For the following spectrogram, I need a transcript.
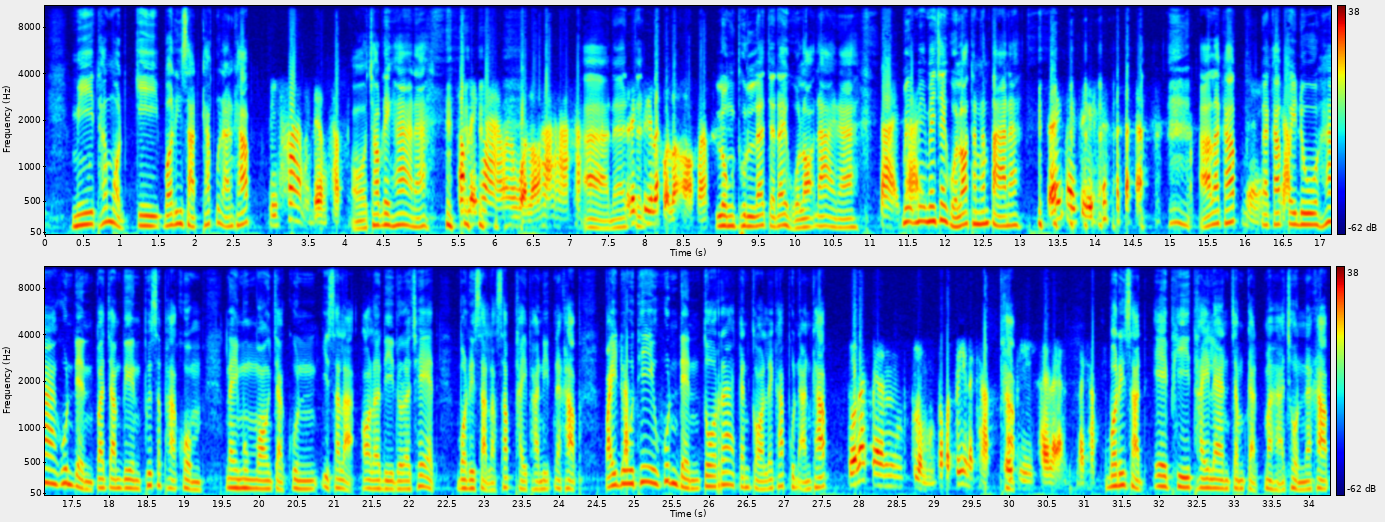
มีทั้งหมดกี่บริษัทครับคุณอันครับ มีห้าเหมือนเดิมครับ อ๋อ ชอบเลขห้านะ ชอบเลขห้ามันหัวเราะฮ่าฮ่าฮ่าอ่านะจะได้จะซื้อแล้วหัวเราะออกนะลงทุนแล้วจะได้หัวเราะได้นะใช่ไม่ใช่ไม่ไม่ใช่หัวเราะทั้งน้ำตานะเอ้ยไปสิ เอาละครับแหม่นะครับครับ ไปดู 5 หุ้นเด่นประจำเดือนพฤษภาคม ในมุมมองจากคุณอิสระอรดีโดลเชษฐ์บริษัทหลักทรัพย์ไทยพาณิชย์นะครับ ไปดูที่หุ้นเด่นตัวแรกกันก่อนเลยครับ คุณอันครับ ตัวแรกเป็นกลุ่ม property นะครับครับ AP Thailand นะครับ บริษัท AP Thailand จำกัดมหาชนนะครับ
